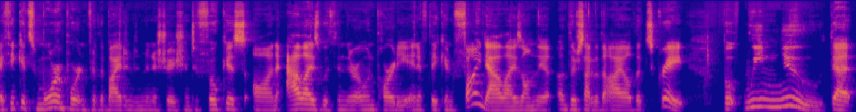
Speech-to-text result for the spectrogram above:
I think it's more important for the Biden administration to focus on allies within their own party, and if they can find allies on the other side of the aisle, that's great. But we knew that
